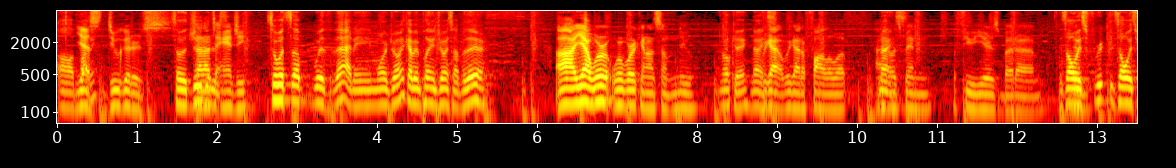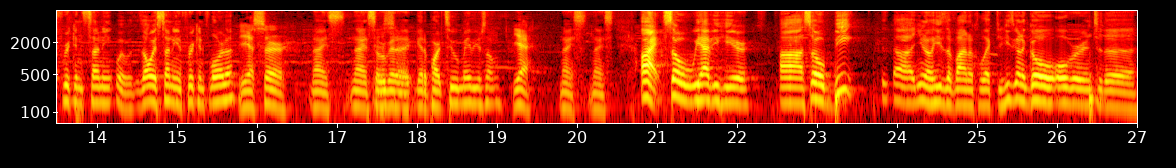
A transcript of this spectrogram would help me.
Uh, Yes, do-gooders. So the shout out to Angie. So what's up with that? Any more joints? I've been playing joints of there. Uh, yeah, we're we're working on something new. Okay, nice. We got we got to follow up. I know Nice. it's been a few years, but um, It's always fr- it's always freaking sunny. Wait, it's always sunny in freaking Florida. yes, sir. Nice, nice. So Yes, we're gonna sir. get a part two maybe or something. Yeah, Nice, nice. All right, so we have you here. Uh, so Beat, uh, you know, he's a vinyl collector. He's gonna go over into the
